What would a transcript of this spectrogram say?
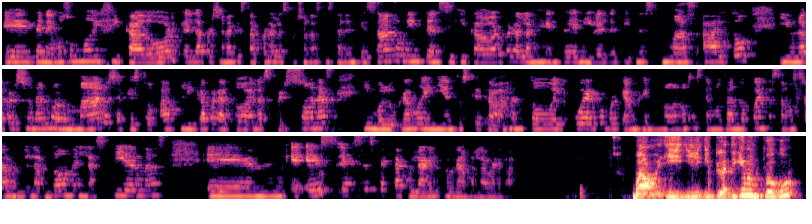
Eh, tenemos un modificador, que es la persona que está para las personas que están empezando, un intensificador para la gente de nivel de fitness más alto y una persona normal, o sea que esto aplica para todas las personas, involucra movimientos que trabajan todo el cuerpo, porque aunque no nos estemos dando cuenta, estamos trabajando el abdomen, las piernas. Em, e, es, es, espectacular el programa, la verdad. Wow, y, y, y un poco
